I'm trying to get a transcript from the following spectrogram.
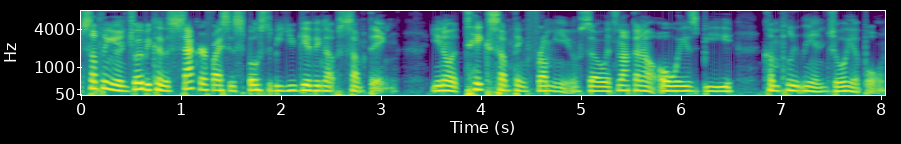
something you enjoy because a sacrifice is supposed to be you giving up something. You know, it takes something from you. So it's not going to always be completely enjoyable.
